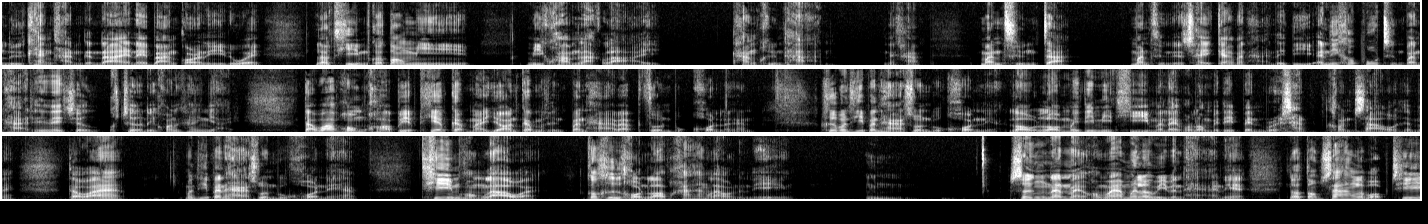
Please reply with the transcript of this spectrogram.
หรือแข่งขันกันได้ในบางกรณีด้วย แล้วทีมก็ต้องมีมีความหลากหลายทางพื้นฐานนะครับ มันถึงจะ มันถึงจะใช้แก้ปัญหาได้ดี อันนี้เขาพูดถึงปัญหาที่ในเชิงเชิงที่ค่อนข้างใหญ่ แต่ว่าผมขอเปรียบเทียบกลับมาย้อนกลับมาถึงปัญหาแบบส่วนบุคคลแล้วกัน คือบางทีปัญหาส่วนบุคคลเนี่ยเราเราไม่ได้มีทีมอะไรเพราะเราไม่ได้เป็นบริษัท consult ใช่ไหมแต่ว่าบางทีปัญหาส่วนบุคคลเนี่ยครับทีมของเราอะก็คือคนรอบข้างเรานั่นเอง อืมซึ่งนั่นหมายความว่าเมื่อเรามีปัญหาเนี่ยเราต้องสร้างระบบที่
